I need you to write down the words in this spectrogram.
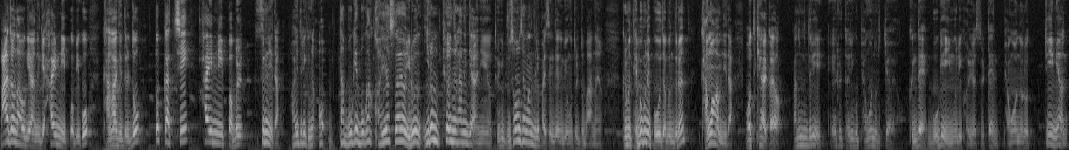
빠져나오게 하는 게 하임리히법이고 강아지들도 똑같이 하임리히법을 씁니다. 아이들이 그냥 어 나 목에 뭐가 걸렸어요. 이런 이런 표현을 하는 게 아니에요. 되게 무서운 상황들이 발생되는 경우들도 많아요. 그러면 대부분의 보호자분들은 당황합니다. 어떻게 할까요? 많은 분들이 애를 데리고 병원으로 뛰어요. 근데 목에 이물이 걸렸을 땐 병원으로 뛰면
